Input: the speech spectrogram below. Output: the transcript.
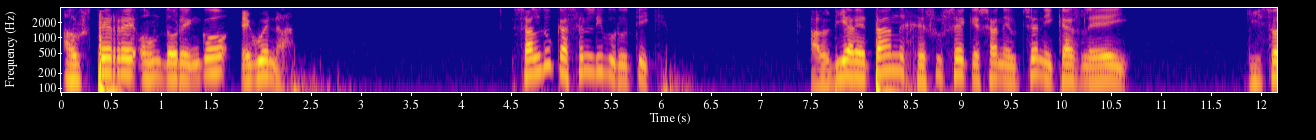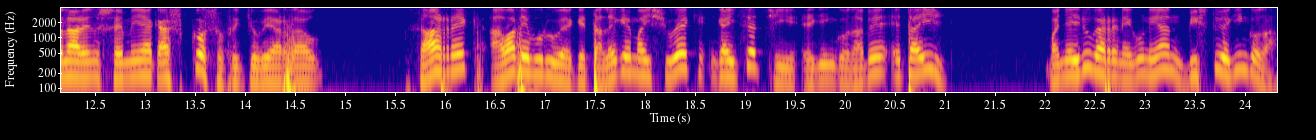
austerre ondorengo eguena. San Lukasen liburutik. Aldiaretan Jesusek esan eutzen ikasleei, gizonaren semeak asko sufritu behar dau. Zaharrek, abadeburuek eta lege maisuek gaitzetsi egingo dabe eta hil, baina hirugarren egunean biztu egingo da.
